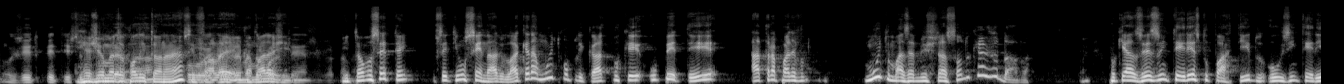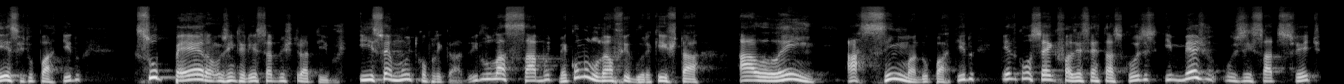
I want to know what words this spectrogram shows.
O jeito petista. Região metropolitana, né? Você fala, é, Camaragibe. Então você tem, você tinha um cenário lá que era muito complicado, porque o PT atrapalhava muito mais a administração do que ajudava. Porque às vezes o interesse do partido, ou os interesses do partido, superam os interesses administrativos. E isso é muito complicado. E Lula sabe muito bem, como Lula é uma figura que está além, acima do partido, ele consegue fazer certas coisas e mesmo os insatisfeitos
